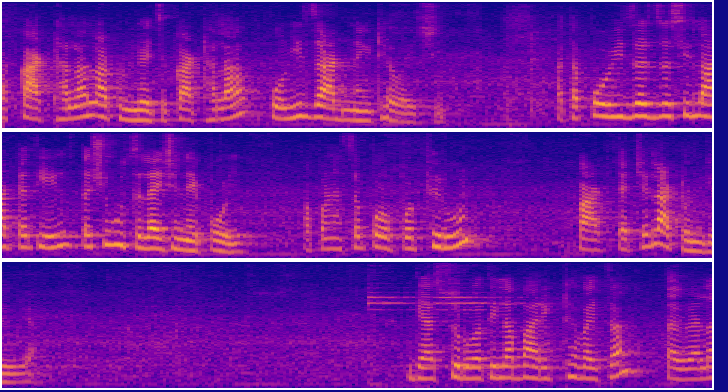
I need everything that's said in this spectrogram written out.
आता काठाला लाटून घ्यायचं. काठाला पोळी जाड नाही ठेवायची. आता पोळी जर जशी लाटत येईल तशी उचलायची नाही पोळी. आपण असं पोळपोट फिरून काठ त्याचे लाटून घेऊया. गॅस सुरुवातीला बारीक ठेवायचा. तव्याला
